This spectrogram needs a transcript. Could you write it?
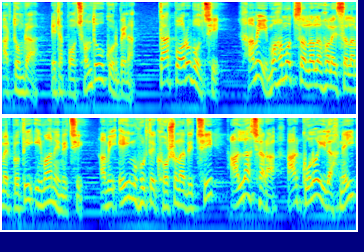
আর তোমরা এটা পছন্দও করবে না। তারপরও বলছি, আমি মোহাম্মদ সাল্লাহ আলাইসাল্লামের প্রতি ইমান এনেছি। আমি এই মুহূর্তে ঘোষণা দিচ্ছি, আল্লাহ ছাড়া আর কোনো ইলাহ নেই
